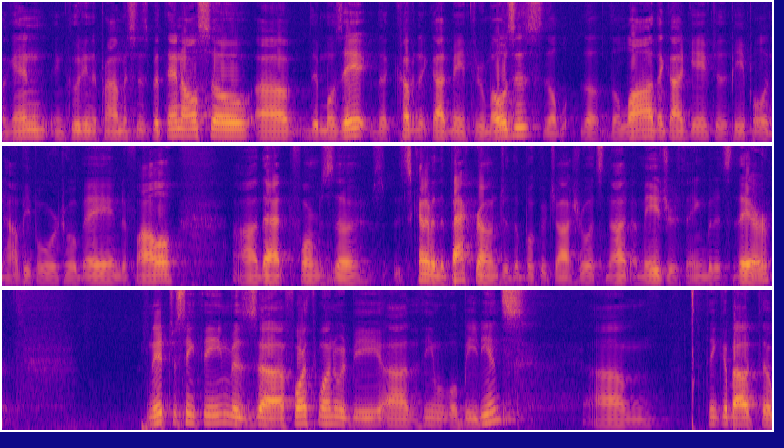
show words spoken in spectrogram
again, including the promises, but then also uh, the Mosaic, the covenant God made through Moses, the, the, the, law that God gave to the people and how people were to obey and to follow. Uh, that forms the, it's kind of in the background to the book of Joshua. It's not a major thing, but it's there. An interesting theme is, uh, fourth one would be uh, the theme of obedience. Um, think about the,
